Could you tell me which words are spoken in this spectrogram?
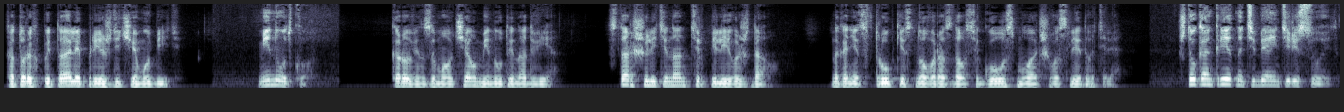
которых пытали прежде чем убить. «Минутку». Коровин замолчал минуты на две. Старший лейтенант терпеливо ждал. Наконец в трубке снова раздался голос младшего следователя. «Что конкретно тебя интересует?»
